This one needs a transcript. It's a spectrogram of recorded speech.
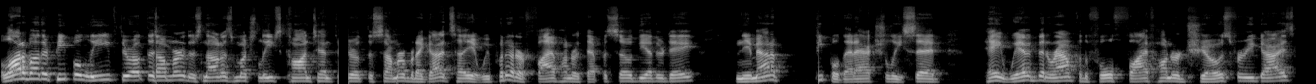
a lot of other people leave throughout the summer. There's not as much Leafs content throughout the summer, but I got to tell you, we put out our 500th episode the other day, and the amount of people that actually said, Hey, we haven't been around for the full 500 shows for you guys,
